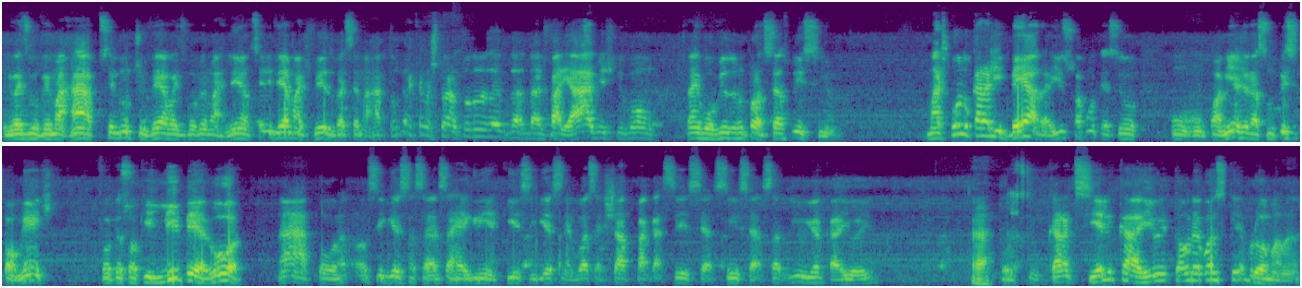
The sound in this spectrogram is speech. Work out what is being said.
ele vai desenvolver mais rápido. Se ele não tiver, vai desenvolver mais lento. Se ele vier mais vezes, vai ser mais rápido. Então, é aquela história toda das variáveis que vão estar envolvidas no processo do ensino. Mas quando o cara libera, isso aconteceu com, com a minha geração principalmente, foi o pessoal que liberou ah, porra, eu segui essa, essa, regrinha aqui, segui esse negócio, é chato pra cacete, se é assim, se é assim. E o Ian caiu aí. É. Pô, o cara, se ele caiu, então o negócio quebrou, malandro.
